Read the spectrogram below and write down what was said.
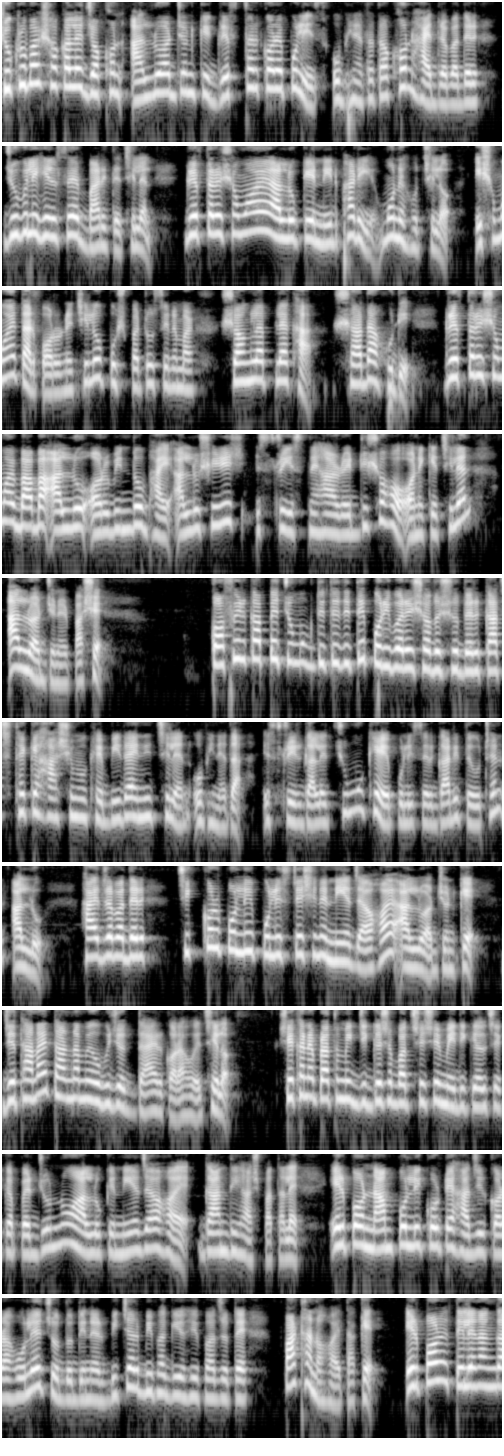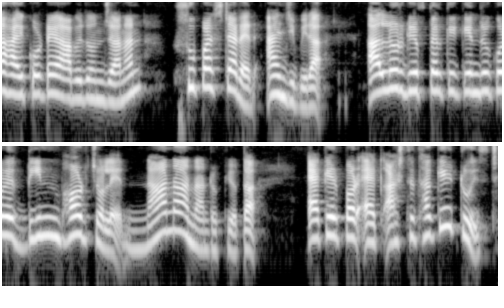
শুক্রবার সকালে যখন আল্লু অর্জুনকে গ্রেফতার করে পুলিশ, অভিনেতা তখন হায়দ্রাবাদের জুবিলি হিলসের বাড়িতে ছিলেন। গ্রেফতারের সময় আল্লুকে নির্ভারী মনে হচ্ছিল। এ সময় তার পরনে ছিল পুষ্পাটু সিনেমার সংলাপ লেখা সাদা হুডি। গ্রেফতারের সময় বাবা আল্লু, অরবিন্দ ভাই আল্লু শিরিষ, স্ত্রী স্নেহা রেড্ডি সহ অনেকে ছিলেন আল্লু অর্জুনের পাশে। কফির কাপে চুমুক দিতে দিতে পরিবারের সদস্যদের কাছ থেকে হাসি মুখে বিদায় নিচ্ছিলেন অভিনেতা। স্ত্রীর গালে চুমু খেয়ে পুলিশের গাড়িতে ওঠেন আল্লু। হায়দ্রাবাদের চিক্করপল্লী পুলিশ স্টেশনে নিয়ে যাওয়া হয় আল্লু অর্জুনকে যে থানায় তার নামে অভিযোগ দায়ের করা হয়েছিল। সেখানে প্রাথমিক জিজ্ঞাসাবাদ শেষে মেডিকেল চেক জন্য আল্লুকে নিয়ে যাওয়া হয় গান্ধী হাসপাতালে। এরপর নামপল্লী কোর্টে হাজির করা হলে চোদ্দ দিনের বিচার বিভাগীয় হেফাজতে পাঠানো হয় তাকে। এরপর তেলেনাঙ্গা হাইকোর্টে আবেদন জানান সুপারস্টারের আইনজীবীরা। আল্লুর গ্রেফতারকে কেন্দ্র করে দিনভর চলে নানা নাটকীয়তা। একের পর এক আসতে থাকে টুইস্ট।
